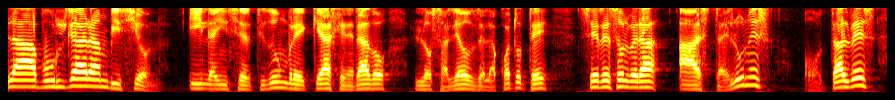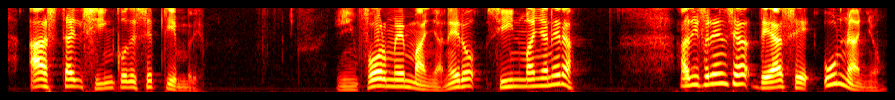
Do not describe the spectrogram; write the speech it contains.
la vulgar ambición y la incertidumbre que ha generado los aliados de la 4T se resolverá hasta el lunes o tal vez hasta el 5 de septiembre. Informe mañanero sin mañanera. A diferencia de hace un año,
